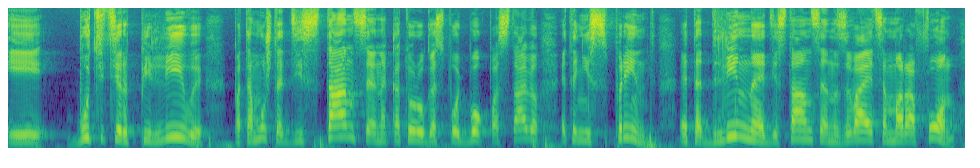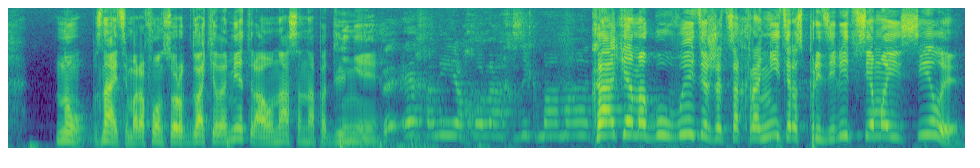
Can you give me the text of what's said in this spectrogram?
и будьте терпеливы, потому что дистанция, на которую Господь Бог поставил, это не спринт, это длинная дистанция, называется марафон. Ну, знаете, марафон 42 километра, а у нас она подлиннее. Как я могу выдержать, сохранить, распределить все мои силы?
